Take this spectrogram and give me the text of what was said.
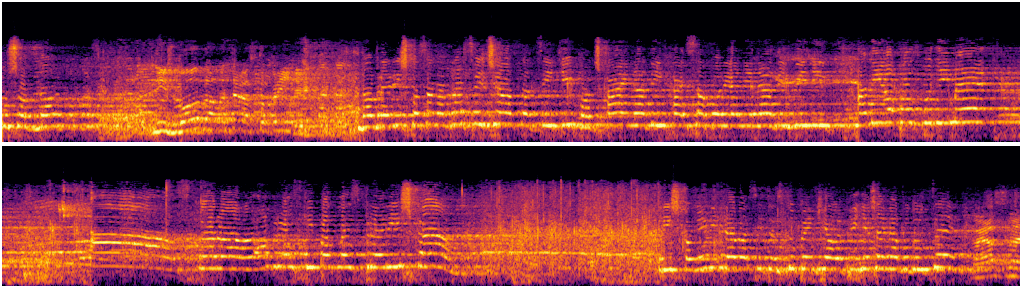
dušo dno? Nič bol, ale teraz to príde. Dobre, Ríško sa nám rozsvičil, sa cíti, počkaj, nadýchaj sa poriadne, nadých vidí a my ho pozbudíme. A skoro obrovský potles pre Ríška. Ríško, nevyhráva síce stupenky, ale prídeš aj na budúce? No jasné.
